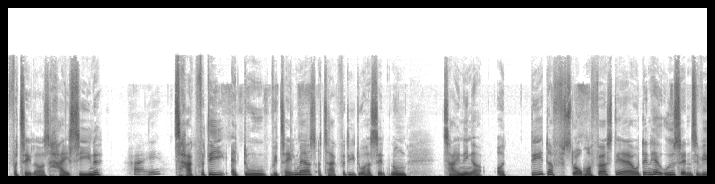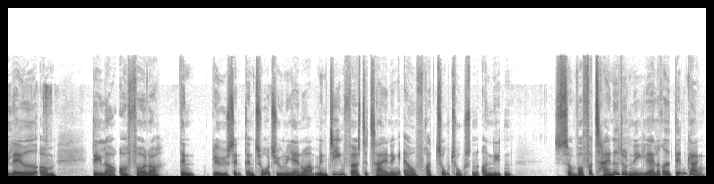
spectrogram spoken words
fortæller os. Hej Sine. Hej. Tak fordi, at du vil tale med os, og tak fordi du har sendt nogle tegninger. Og det, der slår mig først, det er jo den her udsendelse, vi lavede om deller og folder. Den blev jo sendt den 22. januar, men din første tegning er jo fra 2019. Så hvorfor tegnede du den egentlig allerede dengang?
